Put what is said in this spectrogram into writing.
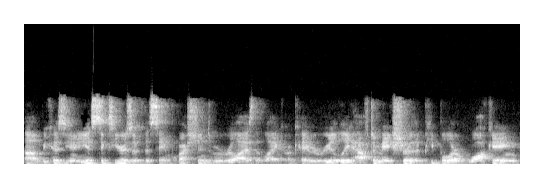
Um, because you know you get six years of the same questions, we realize that like okay, we really have to make sure that people are walking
